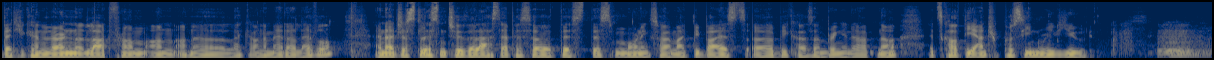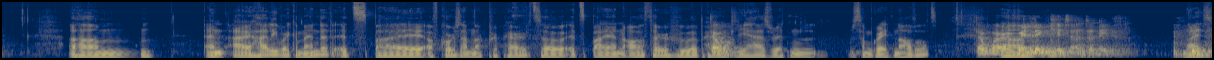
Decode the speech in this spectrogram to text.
that you can learn a lot from on on a like on a meta level. And I just listened to the last episode this this morning, so I might be biased uh, because I'm bringing it up now. It's called the Anthropocene Reviewed. Mm. Um, and I highly recommend it. It's by, of course, I'm not prepared, so it's by an author who apparently don't, has written some great novels. Don't worry, um, we'll link it underneath. nice,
